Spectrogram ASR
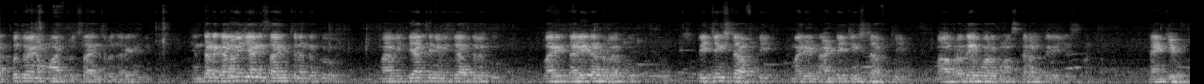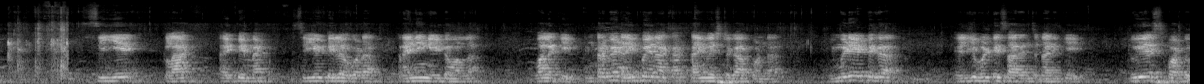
అద్భుతమైన మార్పులు సాధించడం జరిగింది. ఇంతటి ఘన విజయాన్ని సాధించినందుకు మా విద్యార్థిని విద్యార్థులకు వారి తల్లిదండ్రులకు టీచింగ్ స్టాఫ్కి మరియు నాన్ టీచింగ్ స్టాఫ్కి మా హృదయపూర్వక నమస్కారాలు తెలియజేసుకుంటాం థ్యాంక్ యూ సిఏ క్లాక్ ఐపీ మ్యాట్ సియూటీలో కూడా ట్రైనింగ్ ఇవ్వడం వల్ల వాళ్ళకి ఇంటర్మీడియట్ అయిపోయినాక టైం వేస్ట్ కాకుండా ఇమీడియట్గా ఎలిజిబిలిటీ సాధించడానికి టూ ఇయర్స్ పాటు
